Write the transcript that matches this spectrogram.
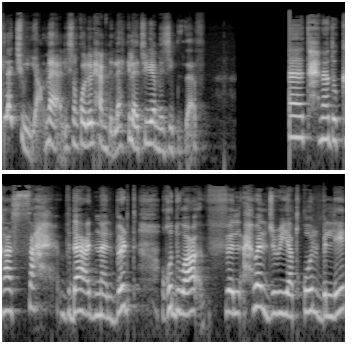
كلات شوية. معليش نقولوا الحمد لله كلات شوية ماشي بزاف. حنا دوكا صح بدا عندنا البرد. غدوة في الأحوال الجوية تقول باللي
